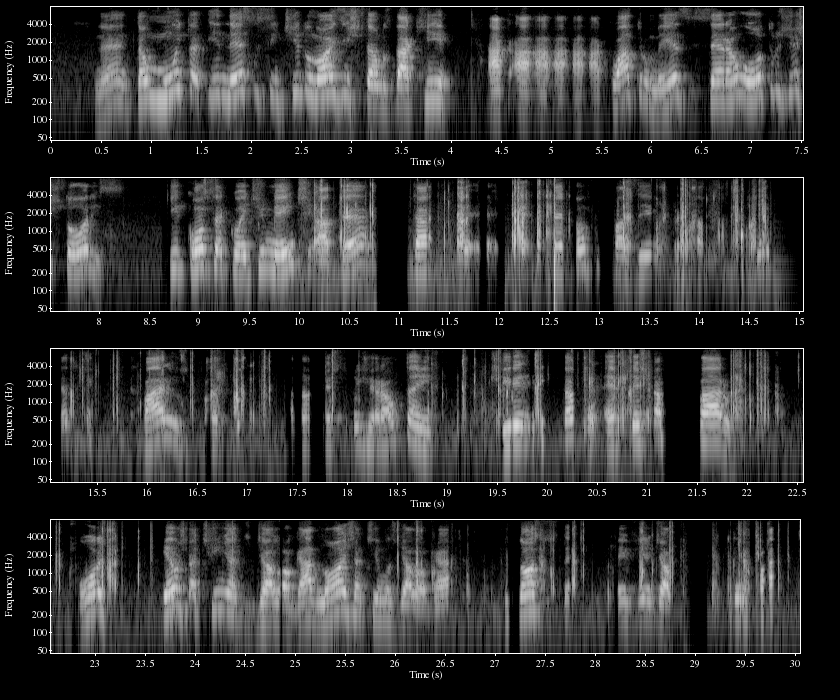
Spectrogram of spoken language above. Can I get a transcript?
né? Então muita e nesse sentido nós estamos daqui a, a, a, a quatro meses serão outros gestores que consequentemente até é, terão que fazer vários na questão em geral tem. E, então, é deixar claro, hoje, eu já tinha dialogado, nós já tínhamos dialogado, os nossos técnicos também vinham dialogar com vários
